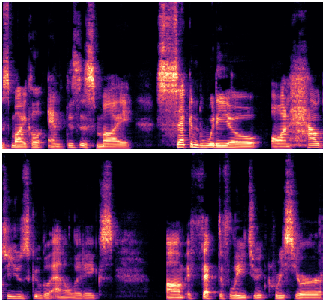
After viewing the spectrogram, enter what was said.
is Michael, and this is my second video on how to use Google Analytics um, effectively to increase your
